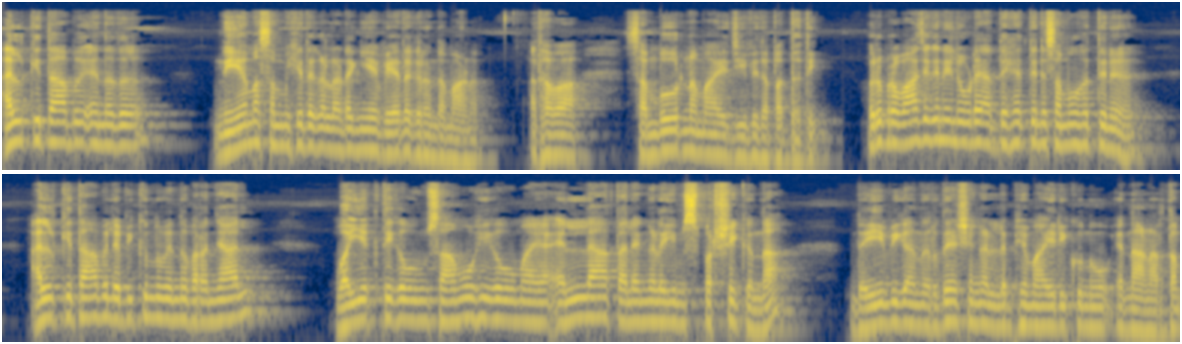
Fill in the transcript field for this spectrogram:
അൽ കിതാബ് എന്നത് നിയമസംഹിതകൾ അടങ്ങിയ വേദഗ്രന്ഥമാണ് അഥവാ സമ്പൂർണമായ ജീവിത പദ്ധതി. ഒരു പ്രവാചകനിലൂടെ അദ്ദേഹത്തിന്റെ സമൂഹത്തിന് അൽ കിതാബ് ലഭിക്കുന്നുവെന്ന് പറഞ്ഞാൽ വൈയക്തികവും സാമൂഹികവുമായ എല്ലാ തലങ്ങളെയും സ്പർശിക്കുന്ന ദൈവിക നിർദ്ദേശങ്ങൾ ലഭ്യമായിരിക്കുന്നു എന്നാണ് അർത്ഥം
